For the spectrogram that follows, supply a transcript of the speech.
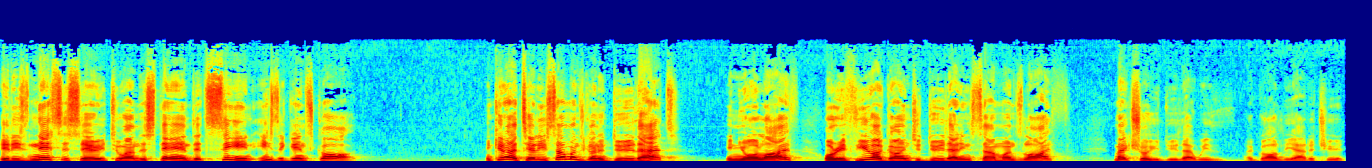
It is necessary to understand that sin is against God. And can I tell you, if someone's going to do that in your life, or if you are going to do that in someone's life, make sure you do that with a godly attitude.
